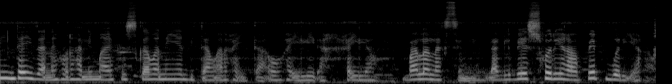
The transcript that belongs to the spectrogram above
দিনটাই জানে হর খালি মাই ফুচকা বানাইয়া দিতে আমার খাইতা। ও খাইলিরা খাইলাম ভালো লাগছে নি। লাগলে বেশ করি খাও, পেট ভরিয়া খাও।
